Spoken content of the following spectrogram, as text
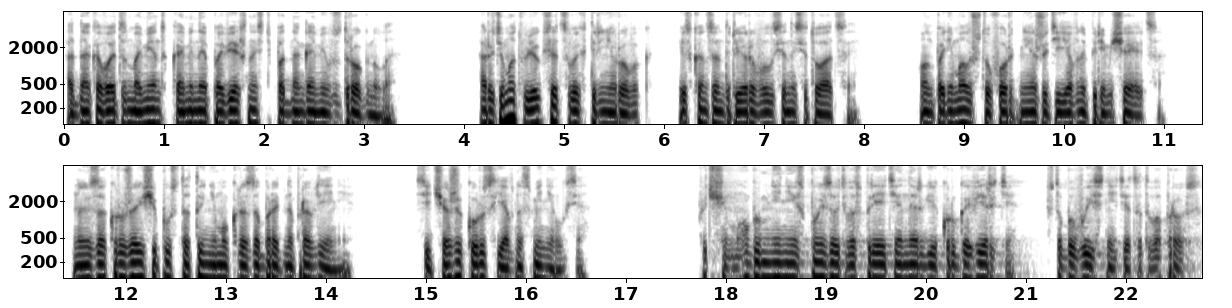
Однако в этот момент каменная поверхность под ногами вздрогнула. Артем отвлекся от своих тренировок и сконцентрировался на ситуации. Он понимал, что форт нежити явно перемещается, но из-за окружающей пустоты не мог разобрать направление. Сейчас же курс явно сменился. Почему бы мне не использовать восприятие энергии круговерти, чтобы выяснить этот вопрос?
